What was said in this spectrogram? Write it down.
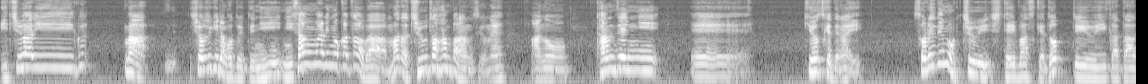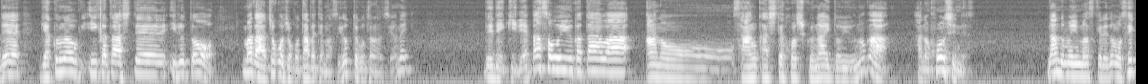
1割ぐまあ正直なこと言って23割の方はまだ中途半端なんですよね。あの完全に、えー、気をつけてないそれでも注意していますけどっていう言い方で逆の言い方しているとまだちょこちょこ食べてますよってことなんですよね。でできればそういう方はあの参加してほしくないというのがあの本心です。何度も言いますけれどもせっ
